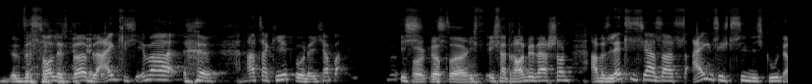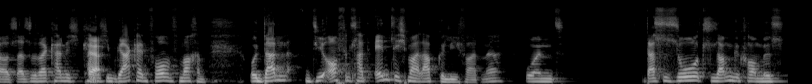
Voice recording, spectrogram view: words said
The Solid Verbal eigentlich immer äh, attackiert wurde. Ich habe ich, ich, ich, ich, vertraue dir da schon. Aber letztes Jahr sah es eigentlich ziemlich gut aus. Also da kann ich, kann ja. ich ihm gar keinen Vorwurf machen. Und dann, die Offense hat endlich mal abgeliefert, ne? Und dass es so zusammengekommen ist,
